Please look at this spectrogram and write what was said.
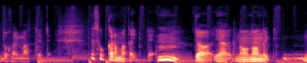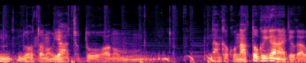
どっかに待ってて。でそこからまた行って。うん。じゃあいやななんでんどうだったの？いやちょっとあのなんかこう納得いかないというか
